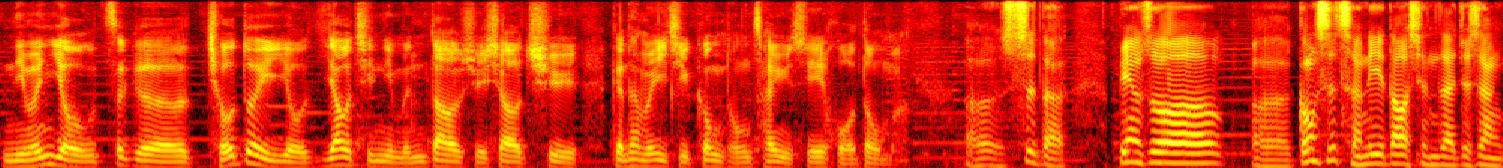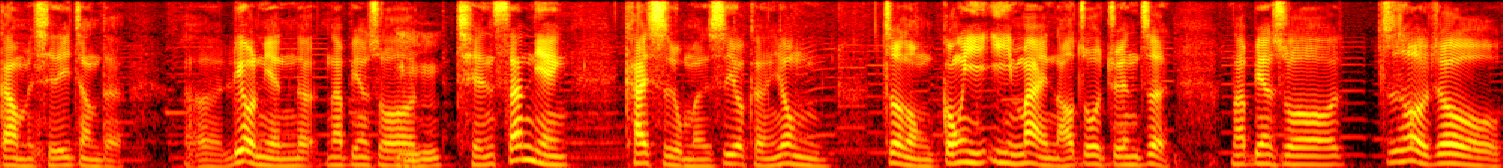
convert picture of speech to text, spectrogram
你们有这个球队有邀请你们到学校去跟他们一起共同参与这些活动吗？呃，是的，比如说，呃，公司成立到现在，就像刚刚我们协理讲的，呃，六年了。那比如说前三年开始，我们是有可能用这种公益义卖，然后做捐赠。那比如说之后就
